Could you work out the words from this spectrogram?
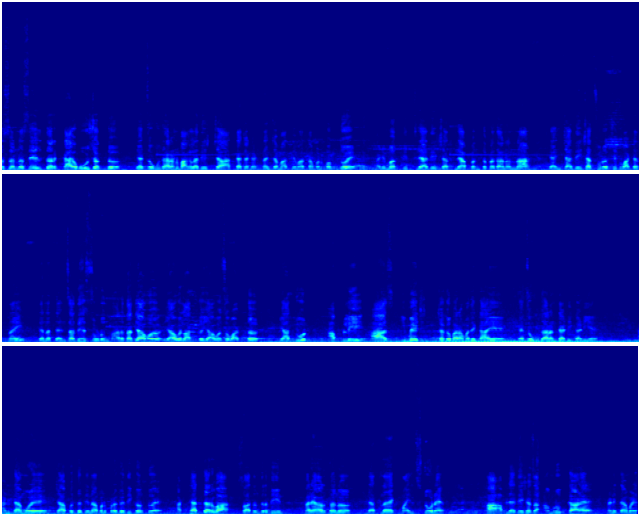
तसं नसेल तर काय होऊ शकतं? याचं उदाहरण बांगलादेशच्या आत्ताच्या घटनांच्या माध्यमातून आपण बघतोय. आणि मग तिथल्या देशातल्या पंतप्रधानांना त्यांच्या देशात सुरक्षित वाटत नाही. त्यांना त्यांचा देश सोडून भारतात यावं यावं लागतं यावंसं वाटतं. यातून आपली आज इमेज जगभरामध्ये काय आहे? याचं उदाहरण त्या ठिकाणी आहे. आणि त्यामुळे ज्या पद्धतीनं आपण प्रगती करतोय अठ्ठ्याहत्तरवा स्वातंत्र्य दिन खऱ्या अर्थानं त्यातला एक माइलस्टोन आहे. हा आपल्या देशाचा अमृतकाळ आहे आणि त्यामुळे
